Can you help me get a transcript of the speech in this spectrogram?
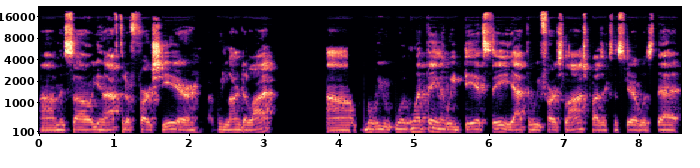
Um, and so, you know, after the first year, we learned a lot. Um, but we one thing that we did see after we first launched Project Sincere was that,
